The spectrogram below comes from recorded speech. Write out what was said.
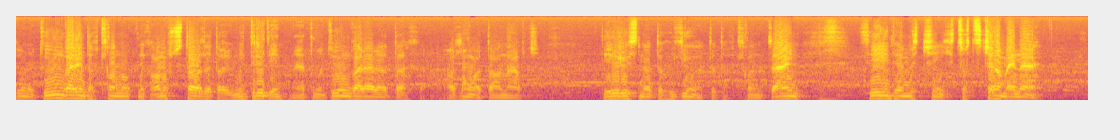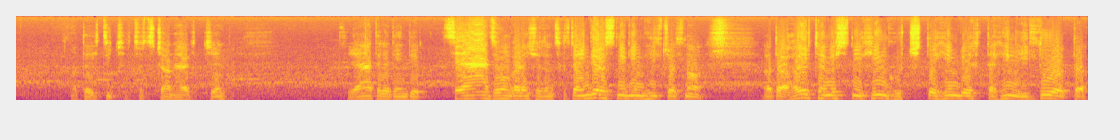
зүүн зүүн гарын давталгаанууд нэг оновчтой болоод байгааг мэдрээд байна. Наад маань зүүн гараар одоо олон одоо оноо авч дээрээс нь одоо хөлийн одоо давталгаан. За энэ сэрийн тамирчин их цуцж байгаа байна. Одоо эцэж цуцж байгаа нь харагдаж байна. Яа тэгээд энэ дээр за зүүн гарын шулуун цэгц. За энэ дээр бас нэг юм хэлж болно. Одоо хоёр тамирчны хин хүчтэй, хин баяртай, хин илүү одоо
